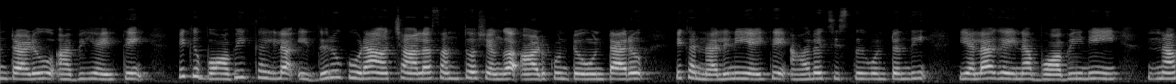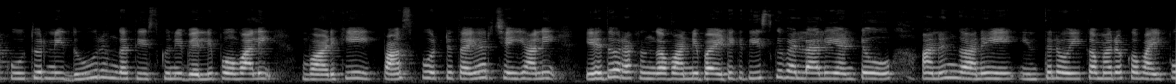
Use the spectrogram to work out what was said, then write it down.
ఉంటాడు అభి అయితే. ఇక బాబీ కైలా ఇద్దరూ కూడా చాలా సంతోషంగా ఆడుకుంటూ ఉంటారు. ఇక నలిని అయితే ఆలోచిస్తూ ఉంటుంది. ఎలాగైనా బాబీని నా కూతుర్ని దూరంగా తీసుకుని వెళ్ళిపోవాలి. వాడికి పాస్పోర్ట్ తయారు చేయాలి. ఏదో రకంగా వాడిని బయటికి తీసుకువెళ్ళాలి అంటూ అనంగానే ఇంతలో ఇక మరొక వైపు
